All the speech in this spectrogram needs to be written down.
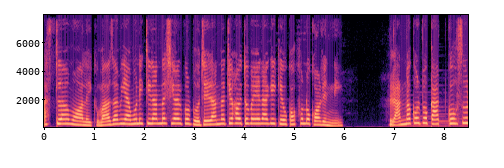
আসসালামু আলাইকুম আজ আমি এমন একটি রান্না শেয়ার করব যে রান্নাটি হয়তো বা এর আগে কেউ কখনো করেননি। রান্না করব কাঠ কচুর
